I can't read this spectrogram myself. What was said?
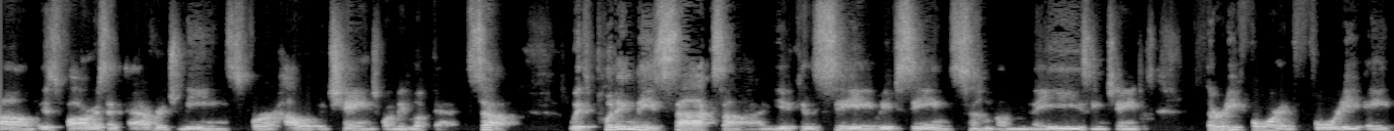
um, as far as an average means for how it would change when we looked at it. So, with putting these socks on, you can see we've seen some amazing changes 34 and 48%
